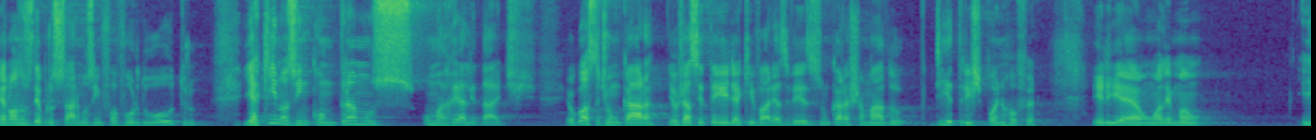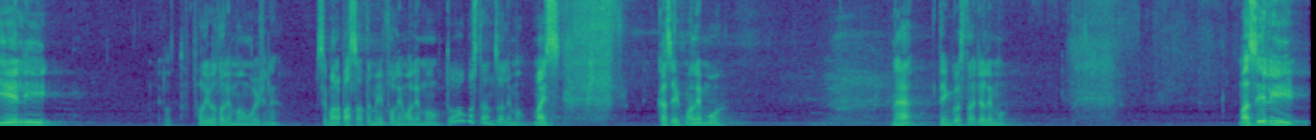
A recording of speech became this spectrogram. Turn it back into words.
é nós nos debruçarmos em favor do outro. E aqui nós encontramos uma realidade. Eu gosto de um cara, eu já citei ele aqui várias vezes, um cara chamado Dietrich Bonhoeffer. Ele é um alemão e ele. Eu falei outro alemão hoje, né? Semana passada também falei um alemão. Estou gostando dos alemão, mas casei com um alemão, né? Tem que gostar de alemão. Mas ele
